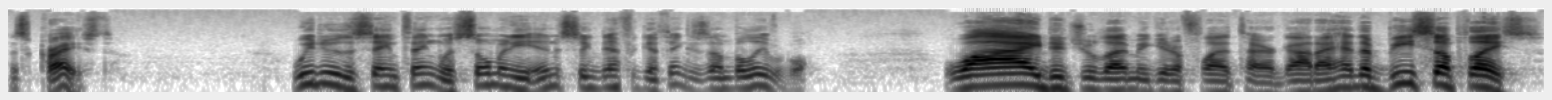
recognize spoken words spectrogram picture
That's Christ. We do the same thing with so many insignificant things. It's unbelievable. Why did you let me get a flat tire? God, I had to be someplace.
